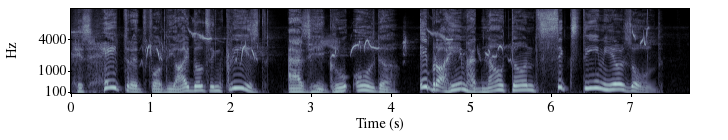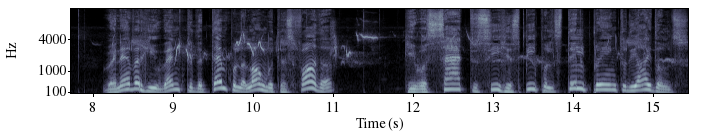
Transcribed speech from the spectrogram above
His hatred for the idols increased as he grew older. Ibrahim had now turned 16 years old. Whenever he went to the temple along with his father, he was sad to see his people still praying to the idols.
